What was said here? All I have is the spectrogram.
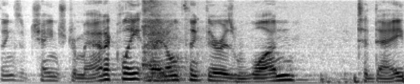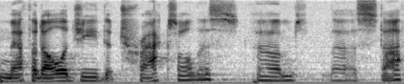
Things have changed dramatically. I don't think there is one today methodology that tracks all this um, uh, stuff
